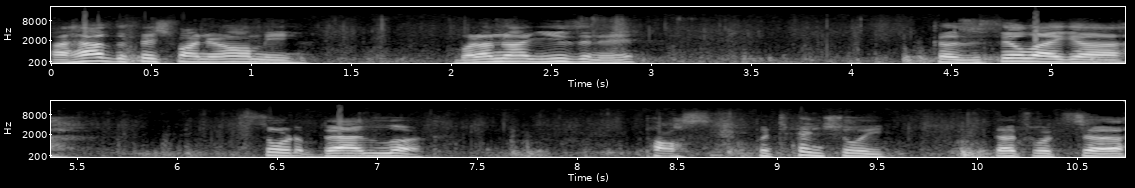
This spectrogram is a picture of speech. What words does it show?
I have the fish finder on me, but I'm not using it because I feel like uh, sort of bad luck. Poss potentially, that's what's uh,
